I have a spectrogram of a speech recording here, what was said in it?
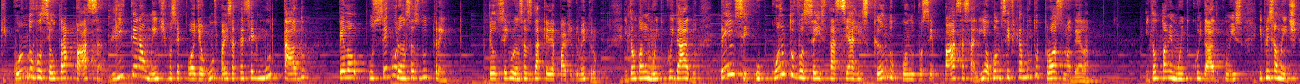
que quando você ultrapassa, literalmente você pode, em alguns países, até ser multado pelos seguranças do trem pelos seguranças daquela parte do metrô. Então tome muito cuidado. Pense o quanto você está se arriscando quando você passa essa linha ou quando você fica muito próxima dela. Então tome muito cuidado com isso e principalmente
